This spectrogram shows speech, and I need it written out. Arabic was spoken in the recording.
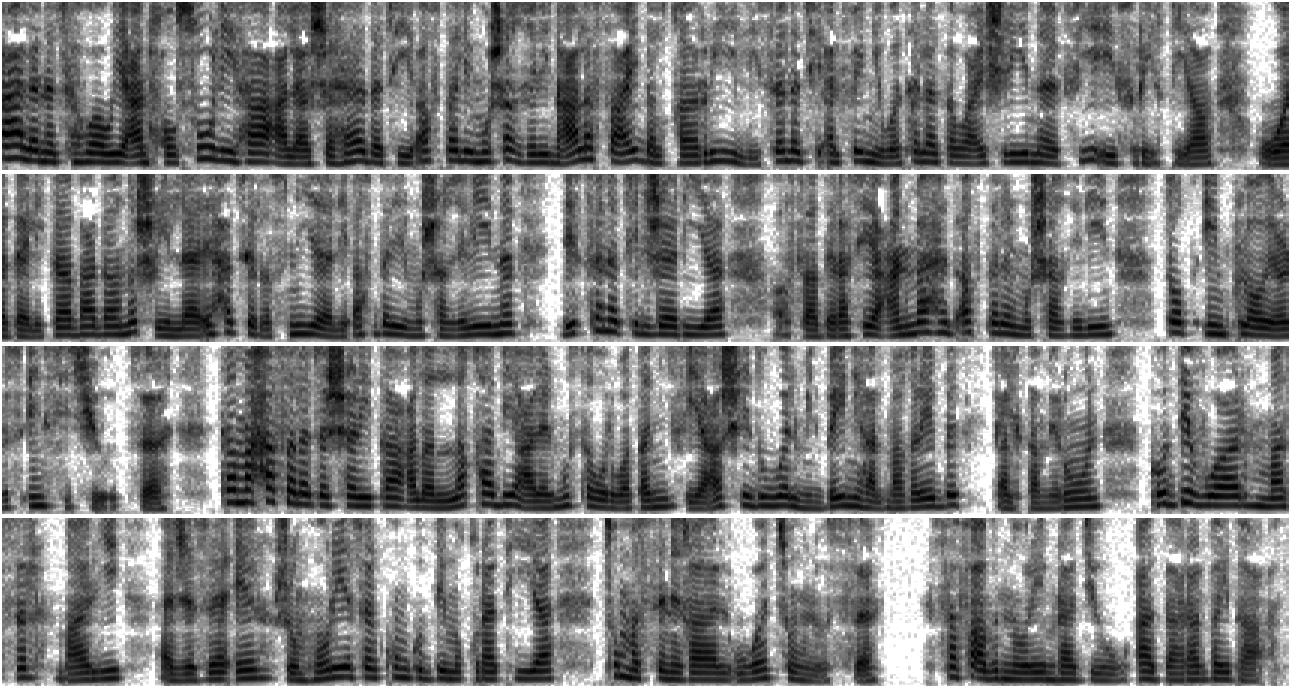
أعلنت هواوي عن حصولها على شهادة أفضل مشغل على الصعيد القاري لسنة 2023 في إفريقيا وذلك بعد نشر اللائحة الرسمية لأفضل المشغلين للسنة الجارية الصادرة عن معهد أفضل المشغلين Top Employers Institute. كما حصلت الشركة على اللقب على المستوى الوطني في عشر دول من بينها المغرب الكاميرون كوت ديفوار مصر مالي الجزائر جمهورية الكونغو الديمقراطية ثم السنغال وتونس. صفاء بن نوريم راديو الدار البيضاء.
